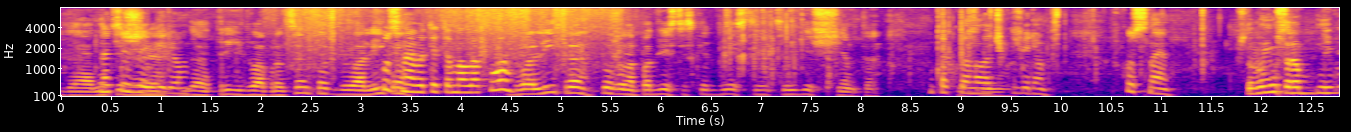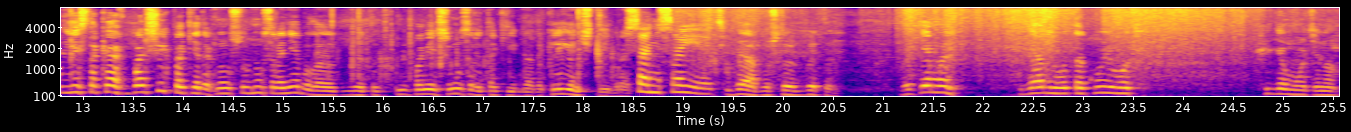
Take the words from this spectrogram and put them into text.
Да, На тяже берем. Да, 3,2%, 2 литра. Вкусное вот это молоко. 2 литра, тоже на по 200, ска- 200 тенге с чем-то. Вот Такое молочко молочко. берем. Вкусное. Чтобы мусора, есть такая в больших пакетах, но чтобы мусора не было, это, поменьше мусора такие надо, клеенчатые брать. Сани свои эти. Да, потому что это. Затем мы взяли вот такую вот фигомотину.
